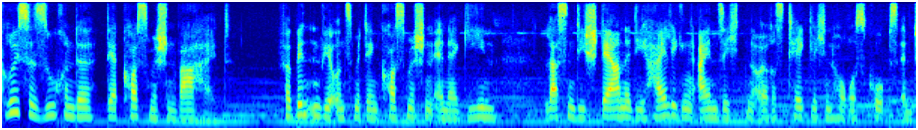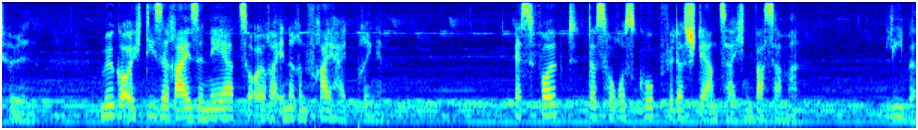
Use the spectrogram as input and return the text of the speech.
Grüße Suchende der kosmischen Wahrheit. Verbinden wir uns mit den kosmischen Energien, lassen die Sterne die heiligen Einsichten eures täglichen Horoskops enthüllen. Möge euch diese Reise näher zu eurer inneren Freiheit bringen. Es folgt das Horoskop für das Sternzeichen Wassermann. Liebe.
